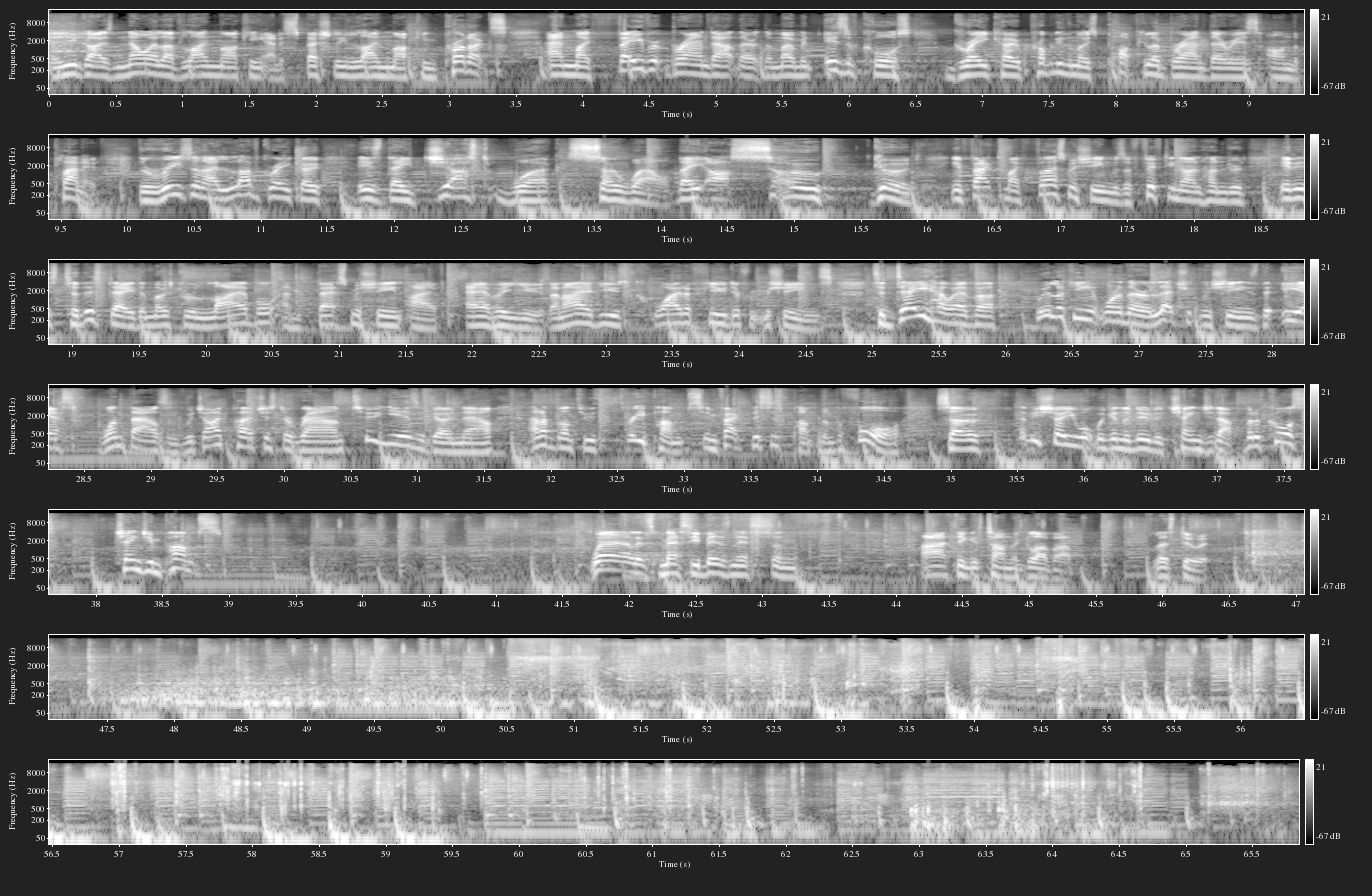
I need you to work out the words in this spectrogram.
Now you guys know I love line marking and especially line marking products and my favorite brand out there at the moment is of course Graco, probably the most popular brand there is on the planet. The reason I love Graco is they just work so well. They are so good. In fact, my first machine was a 5900. It is to this day the most reliable and best machine I have ever used, and I have used quite a few different machines. Today, however, we're looking at one of their electric machines, the ES1000, which I purchased around two years ago now, and I've gone through three pumps. In fact, this is pump number four. So let me show you what we're gonna do to change it up. But of course, changing pumps, well, it's messy business and I think it's time to glove up. Let's do it.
